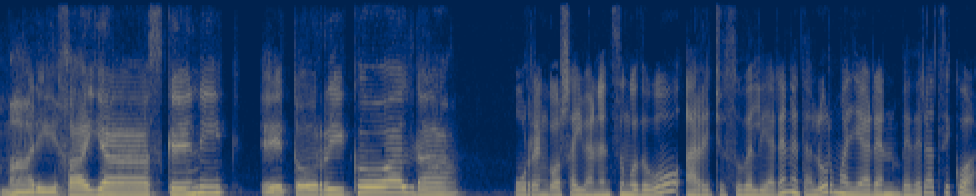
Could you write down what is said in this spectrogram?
Mari jaiazkenik etorriko alda. Urrengo saioan entzungo dugu, harritxu zubeldiaren eta lur mailearen bederatzikoa.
